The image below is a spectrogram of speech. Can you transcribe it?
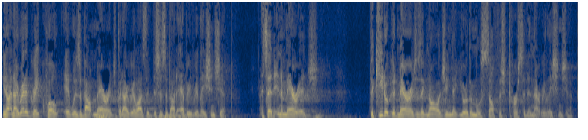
You know, and I read a great quote. It was about marriage, but I realized that this is about every relationship. It said, in a marriage, the key to a good marriage is acknowledging that you're the most selfish person in that relationship.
